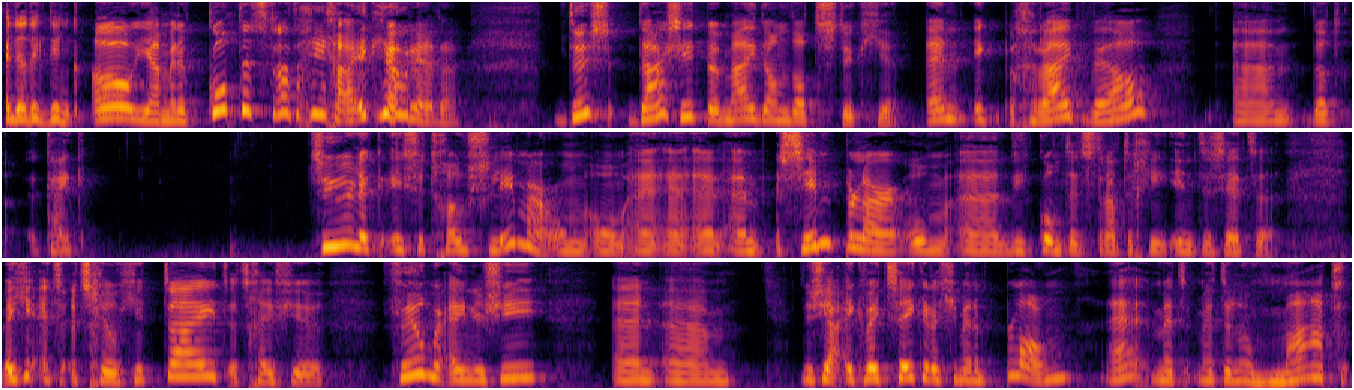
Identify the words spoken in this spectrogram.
En dat ik denk, oh ja, met een contentstrategie ga ik jou redden. Dus daar zit bij mij dan dat stukje. En ik begrijp wel um, dat, kijk, Tuurlijk is het gewoon slimmer om, om, en, en, en simpeler om die contentstrategie in te zetten. Weet je, het, het scheelt je tijd, het geeft je veel meer energie. En um, dus ja, ik weet zeker dat je met een plan, hè, met, met een op maat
